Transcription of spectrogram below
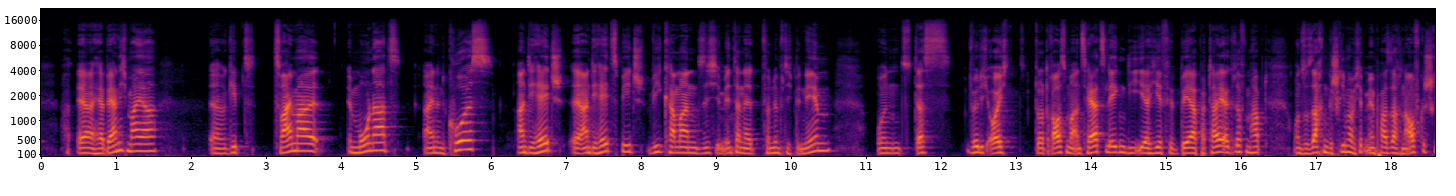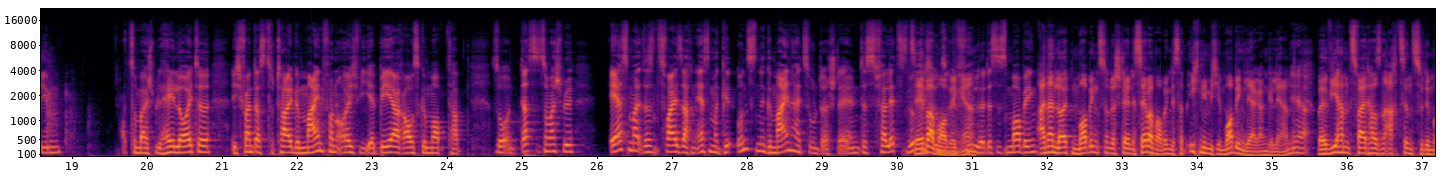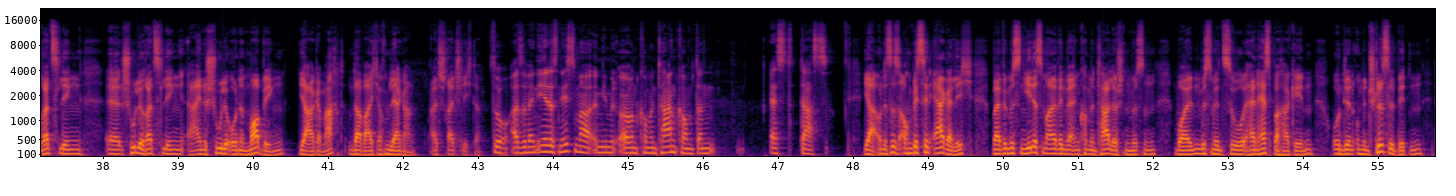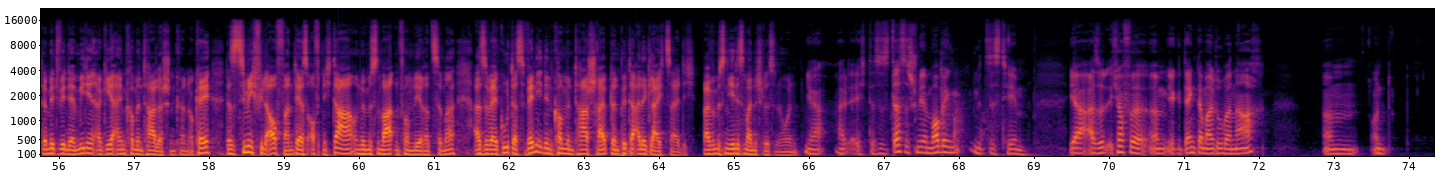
Äh, Herr Bernichmeier äh, gibt zweimal im Monat einen Kurs Anti-Hate äh, Anti Speech. Wie kann man sich im Internet vernünftig benehmen? Und das würde ich euch dort draußen mal ans Herz legen, die ihr hier für Bär Partei ergriffen habt und so Sachen geschrieben habt. Ich habe mir ein paar Sachen aufgeschrieben. Zum Beispiel, hey Leute, ich fand das total gemein von euch, wie ihr Bär rausgemobbt habt. So, und das ist zum Beispiel, erstmal, das sind zwei Sachen. Erstmal uns eine Gemeinheit zu unterstellen, das verletzt wirklich selber unsere Mobbing, Gefühle. Ja. Das ist Mobbing. Anderen Leuten Mobbing zu unterstellen, ist selber Mobbing. Das habe ich nämlich im Mobbing-Lehrgang gelernt. Ja. Weil wir haben 2018 zu dem Rötzling, äh, Schule Rötzling, eine Schule ohne Mobbing Jahr gemacht. Und da war ich auf dem Lehrgang als Streitschlichter. So, also wenn ihr das nächste Mal irgendwie mit euren Kommentaren kommt, dann esst das. Ja, und es ist auch ein bisschen ärgerlich, weil wir müssen jedes Mal, wenn wir einen Kommentar löschen müssen, wollen, müssen wir zu Herrn Hesbacher gehen und den, um den Schlüssel bitten, damit wir in der Medien AG einen Kommentar löschen können, okay? Das ist ziemlich viel Aufwand, der ist oft nicht da und wir müssen warten vom Lehrerzimmer. Also wäre gut, dass wenn ihr den Kommentar schreibt, dann bitte alle gleichzeitig, weil wir müssen jedes Mal den Schlüssel holen. Ja, halt echt. Das ist, das ist schon wieder Mobbing mit System. Ja, also ich hoffe, ähm, ihr denkt da mal drüber nach. Ähm, und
